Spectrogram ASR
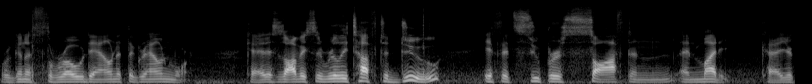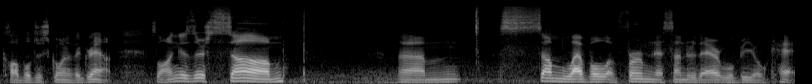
we're gonna throw down at the ground more. Okay, this is obviously really tough to do if it's super soft and, and muddy okay? Your club will just go into the ground. As long as there's some, um, some level of firmness under there, will be okay.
